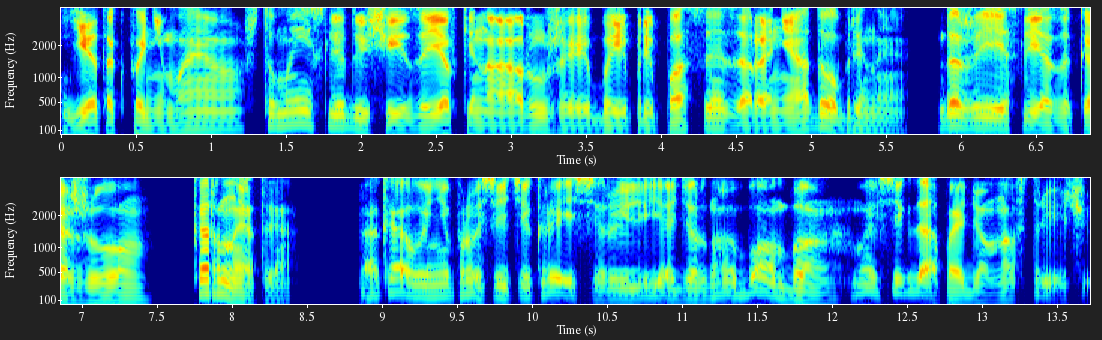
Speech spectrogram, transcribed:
Я так понимаю, что мои следующие заявки на оружие и боеприпасы заранее одобрены, даже если я закажу корнеты. Пока вы не просите крейсер или ядерную бомбу, мы всегда пойдем навстречу.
